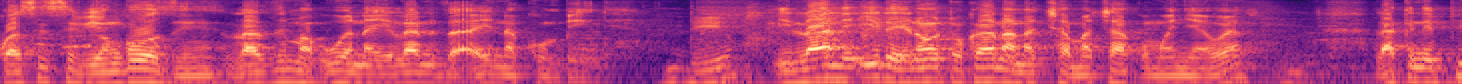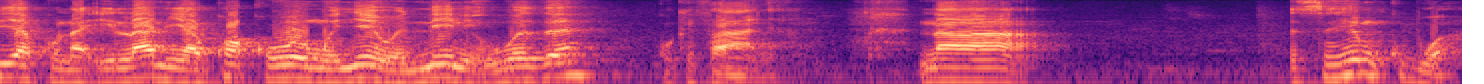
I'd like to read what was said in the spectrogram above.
kwa sisi viongozi lazima uwe na ilani za aina kuu mbili. Ndio. Ilani ile inayotokana na chama chako mwenyewe, lakini pia kuna ilani ya kwako wewe mwenyewe, nini uweze kukifanya. Na sehemu kubwa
